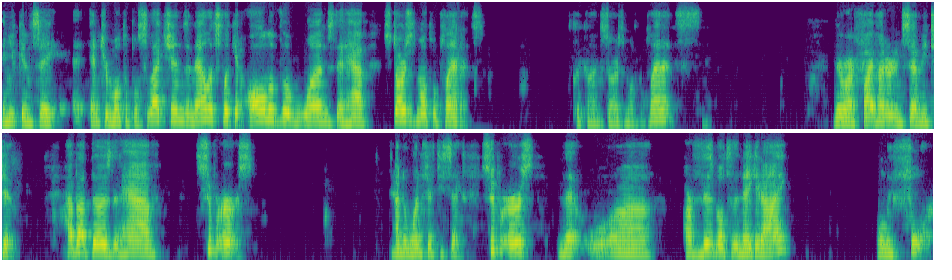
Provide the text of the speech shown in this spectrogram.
And you can say, enter multiple selections. And now let's look at all of the ones that have stars with multiple planets. Click on stars with multiple planets. There are 572. How about those that have super Earths? Down to 156. Super Earths that uh, are visible to the naked eye? Only four.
